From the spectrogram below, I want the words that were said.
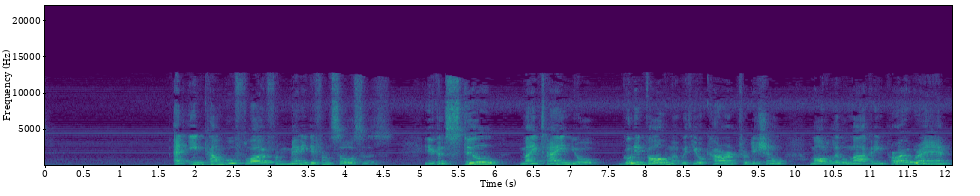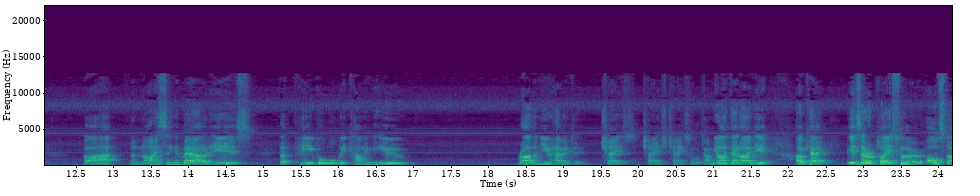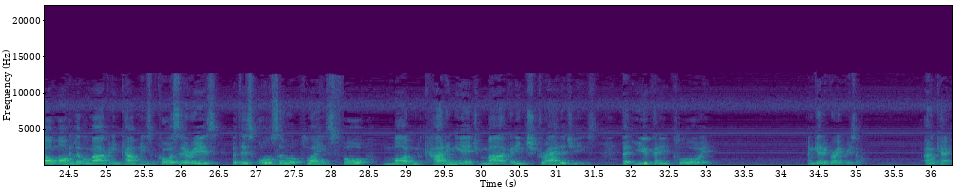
and income will flow from many different sources. You can still maintain your good involvement with your current traditional multi-level marketing program, but the nice thing about it is that people will be coming to you rather than you having to chase, chase, chase all the time. You like that idea? Okay, is there a place for old-style multi-level marketing companies? Of course there is, but there's also a place for modern cutting-edge marketing strategies that you can employ and get a great result. Okay,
